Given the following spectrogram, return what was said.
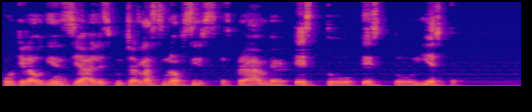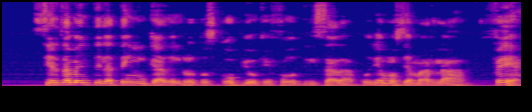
porque la audiencia al escuchar la sinopsis esperaban ver esto, esto y esto. Ciertamente la técnica del rotoscopio que fue utilizada podríamos llamarla fea,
